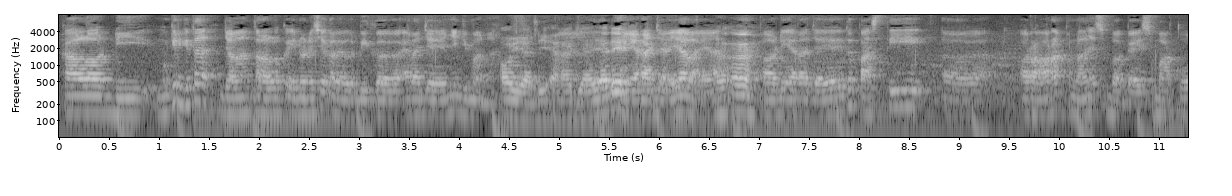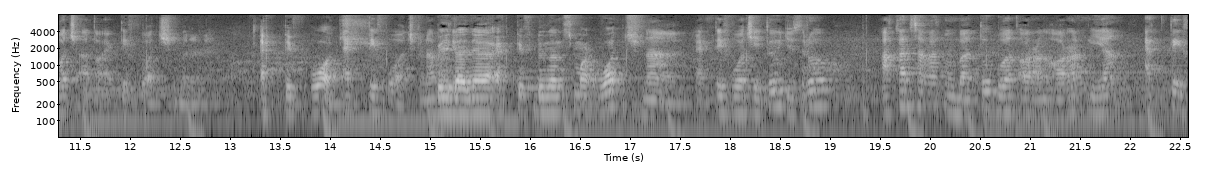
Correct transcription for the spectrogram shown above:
kalau di mungkin kita jangan terlalu ke Indonesia kali lebih ke era jayanya gimana? Oh iya di era Jaya deh. Di era jaya lah ya. Heeh. Kalau di era jaya itu pasti eh, orang-orang kenalnya sebagai smartwatch atau active watch sebenarnya. Active Watch. Active watch. Kenapa? Bedanya aktif dengan smartwatch? Nah, active watch itu justru akan sangat membantu buat orang-orang yang aktif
